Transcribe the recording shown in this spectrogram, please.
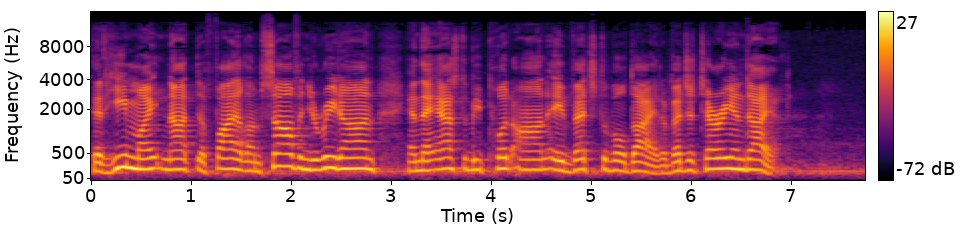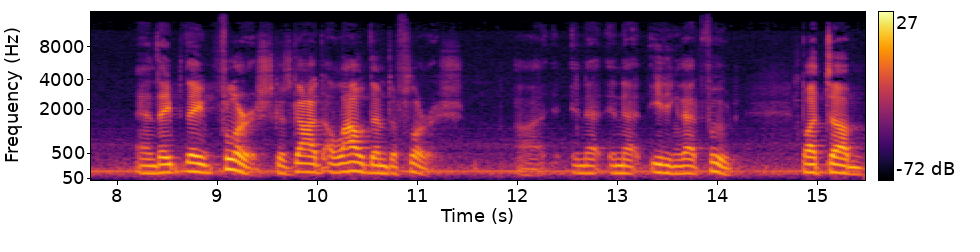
that he might not defile himself. And you read on, and they asked to be put on a vegetable diet, a vegetarian diet. And they, they flourished because God allowed them to flourish uh, in, that, in that eating that food. But um,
